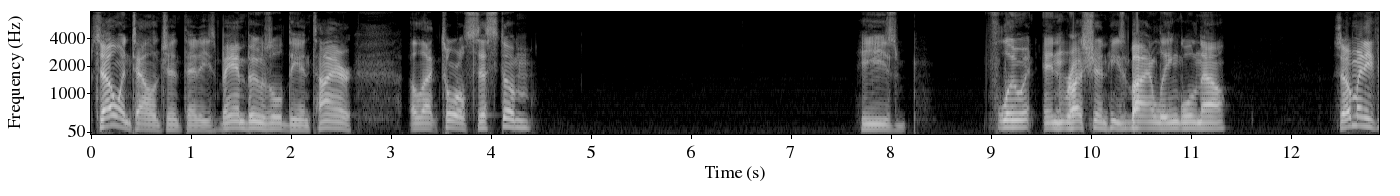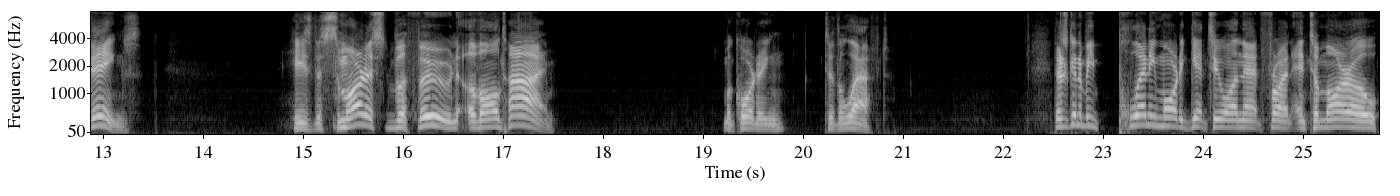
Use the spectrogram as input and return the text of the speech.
So intelligent that he's bamboozled the entire electoral system. He's fluent in Russian. He's bilingual now. So many things. He's the smartest buffoon of all time, according to the left. There's going to be plenty more to get to on that front, and tomorrow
